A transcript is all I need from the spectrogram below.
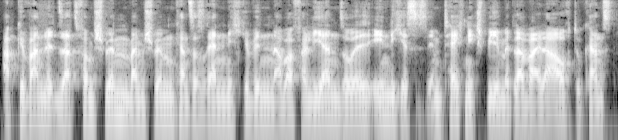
abgewandelten Satz vom Schwimmen. Beim Schwimmen kannst du das Rennen nicht gewinnen, aber verlieren. So ähnlich ist es im Technikspiel mittlerweile auch. Du kannst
